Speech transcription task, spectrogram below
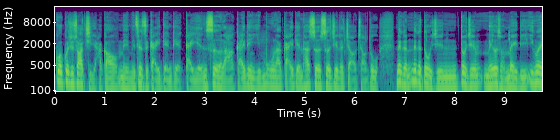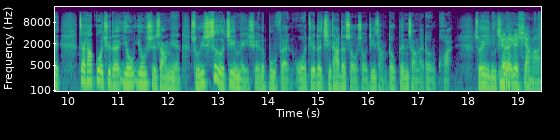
过过去刷挤牙膏，每每次只改一点点，改颜色啦，改一点荧幕啦，改一点它设设计的角角度，那个那个都已经都已经没有什么魅力，因为在它过去的优优势上面，属于设计美学的部分，我觉得其他的手手机厂都跟上来都很快。所以你越来越像了，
